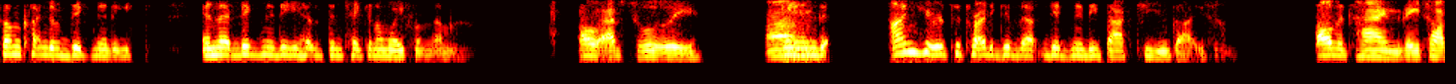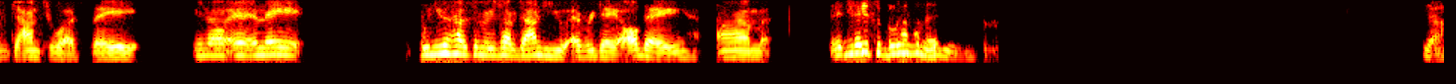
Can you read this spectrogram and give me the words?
some kind of dignity and that dignity has been taken away from them. Oh, absolutely. Um, and I'm here to try to give that dignity back to you guys. All the time, they talk down to us. They, you know, and, and they, when you have somebody talk down to you every day, all day, um, it you get to believe in it. Yeah.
